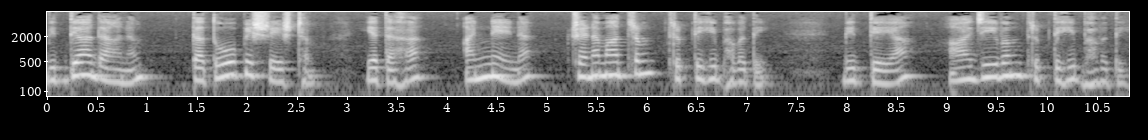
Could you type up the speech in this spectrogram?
विद्यादानं ततोपि श्रेष्ठं यतः अन्नेन क्षणमात्रं तृप्तिः भवति। विद्यया आजीवं तृप्तिः भवति।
